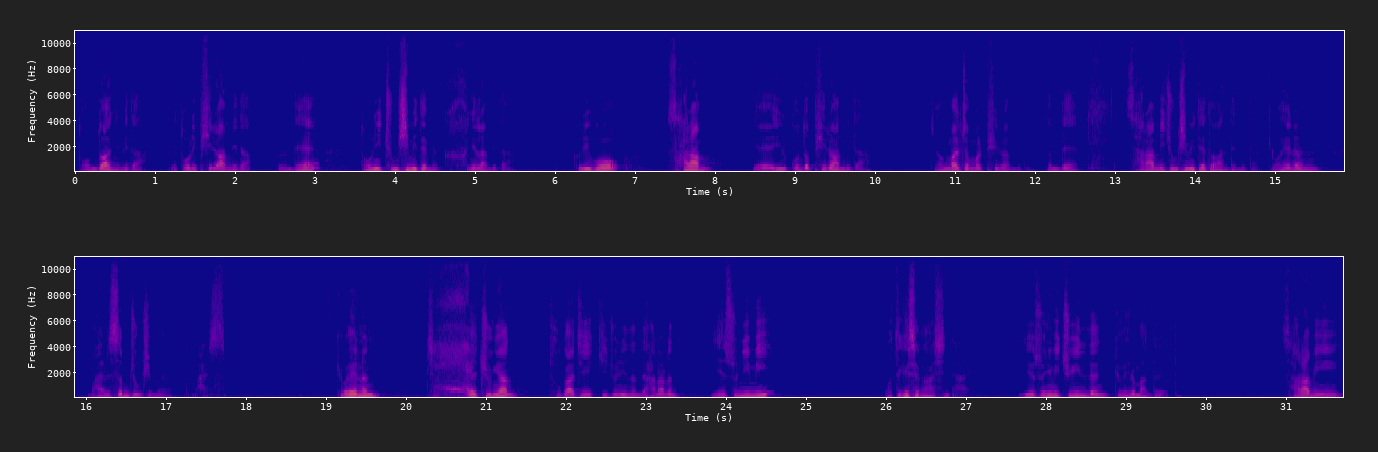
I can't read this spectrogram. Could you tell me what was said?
돈도 아닙니다. 돈이 필요합니다. 그런데 돈이 중심이 되면 큰일 납니다. 그리고 사람 예, 일꾼도 필요합니다. 정말 정말 필요합니다. 근데 사람이 중심이 돼도 안 됩니다. 교회는 말씀 중심이어야 합니다. 말씀. 교회는 제일 중요한 두 가지 기준이 있는데 하나는 예수님이 어떻게 생각하시냐. 예수님이 주인이 된 교회를 만들어야 돼. 사람이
